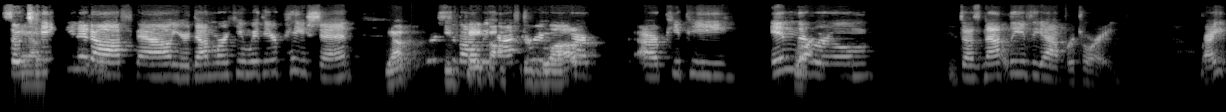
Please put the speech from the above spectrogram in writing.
so Yeah. taking it off now you're done working with your patient Yep. First You of all, we have to remove glove. our, our PP in the Right. room, does not leave the operatory, right?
